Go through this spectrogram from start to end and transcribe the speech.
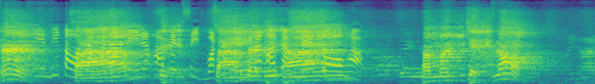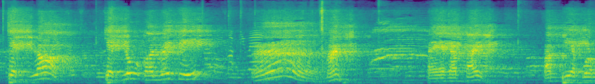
775ทีมที่ต่อจากคณะนี้นะคะ เป็นสิทธิ์วัดภูนะคะจากแม่กลองค่ะ ประมาณเจ็ดรอบเจ็ดรอบเจ็ดลูกก่อนไว้กี่เออมาแปลกลับไปปับเพียบวง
